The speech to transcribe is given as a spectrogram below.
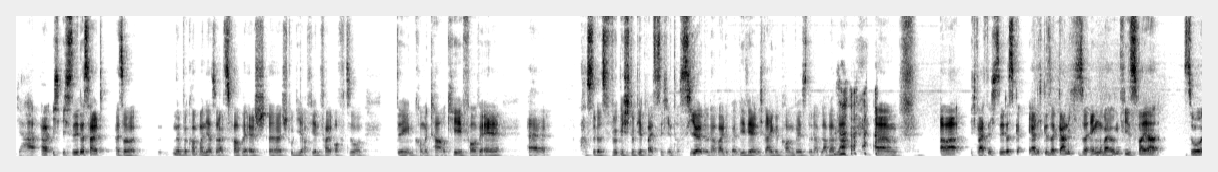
Ja, aber ich, ich sehe das halt, also ne, bekommt man ja so als VWL-Studie auf jeden Fall oft so den Kommentar, okay, VWL, äh, hast du das wirklich studiert, weil es dich interessiert oder weil du bei BWL nicht reingekommen bist oder bla bla bla. ähm, aber ich weiß nicht, ich sehe das ehrlich gesagt gar nicht so eng, weil irgendwie es war ja so,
